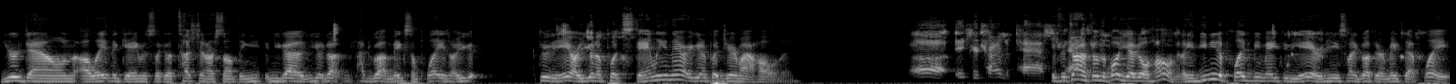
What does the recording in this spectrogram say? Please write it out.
you're down uh, late in the game, it's like a touchdown or something, and you got you got have to go out and make some plays. Are you through the air? Are you going to put Stanley in there? or Are you going to put Jeremiah Holloman? Uh, if you're trying to pass, If you you're trying to throw the ball, you got to go Holloman. Like if you need a play to be made through the air, you need somebody to go out there and make that play.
